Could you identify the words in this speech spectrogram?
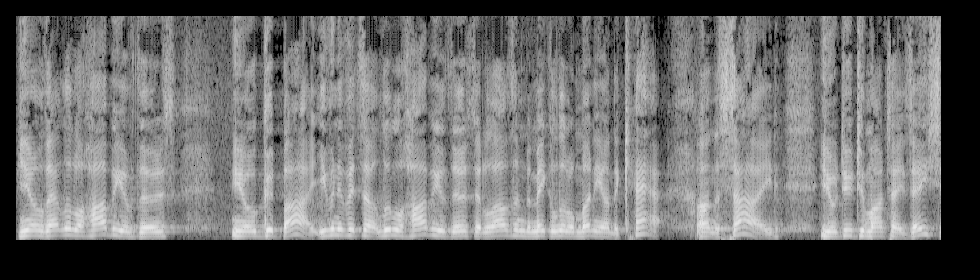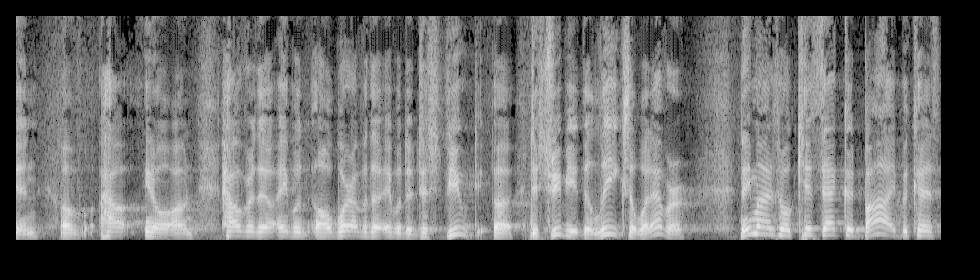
you know that little hobby of theirs you know, goodbye. Even if it's a little hobby of theirs that allows them to make a little money on the cat on the side, you know, due to monetization of how you know on however they're able or wherever they're able to dispute uh, distribute the leaks or whatever. They might as well kiss that goodbye because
